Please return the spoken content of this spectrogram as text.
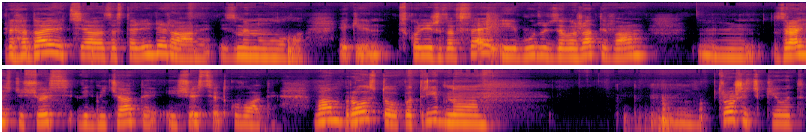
Пригадаються застарілі рани із минулого, які, скоріш за все, і будуть заважати вам з радістю щось відмічати і щось святкувати. Вам просто потрібно трошечки от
